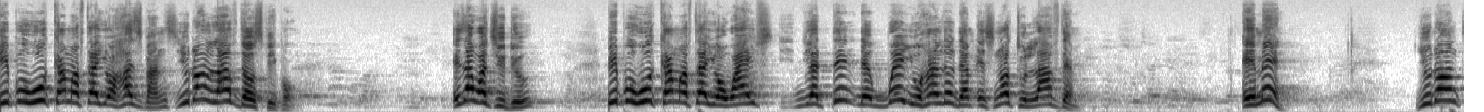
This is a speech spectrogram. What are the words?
People who come after your husbands, you don't love those people. Is that what you do? People who come after your wives, you think the way you handle them is not to love them. Amen. You don't,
